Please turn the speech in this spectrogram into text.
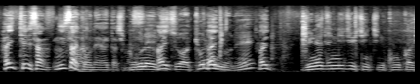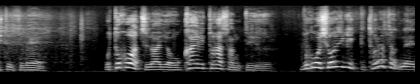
はい、テリーさん、2作お願いいたします。僕ね、はい。実は去年のね、はい、12月27日に公開してですね「男はつらいよおかえり寅さん」っていう僕も正直言って寅さんね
